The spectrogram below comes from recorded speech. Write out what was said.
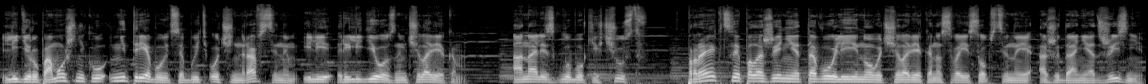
лидеру-помощнику не требуется быть очень нравственным или религиозным человеком, Анализ глубоких чувств, проекция положения того или иного человека на свои собственные ожидания от жизни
